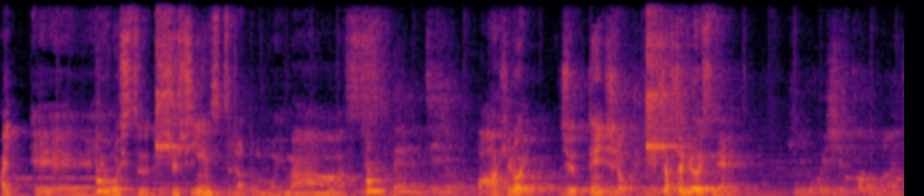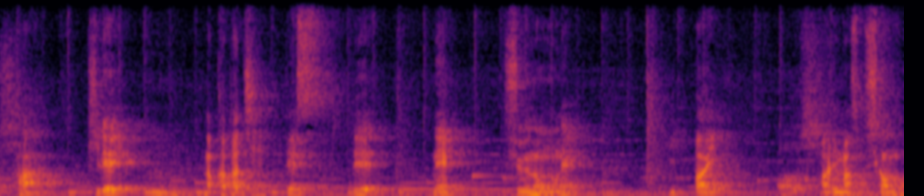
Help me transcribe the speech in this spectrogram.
はいえー、洋室主寝室だと思います。10.1畳。ああ広い。10.1畳。めちゃくちゃ広いですね。広いし角ないし。はい。綺麗うんな形ですでね収納もねいっぱいあります。しかも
